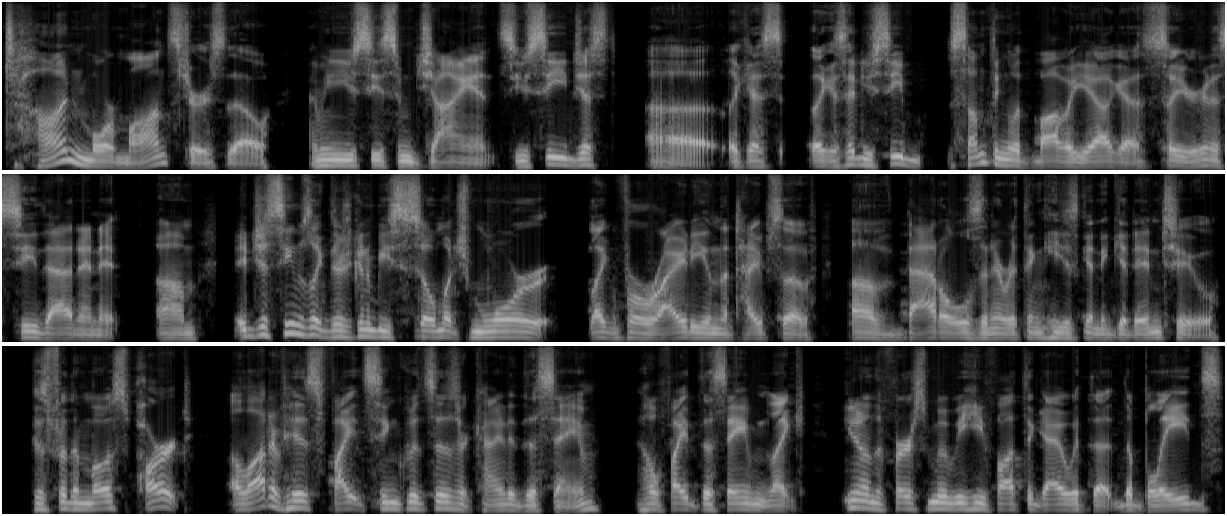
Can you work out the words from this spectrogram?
ton more monsters though. I mean, you see some giants, you see just uh, like I like I said, you see something with Baba Yaga, so you're going to see that in it. Um, it just seems like there's going to be so much more like variety in the types of of battles and everything he's going to get into. Because for the most part, a lot of his fight sequences are kind of the same. He'll fight the same, like you know, in the first movie he fought the guy with the the blades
